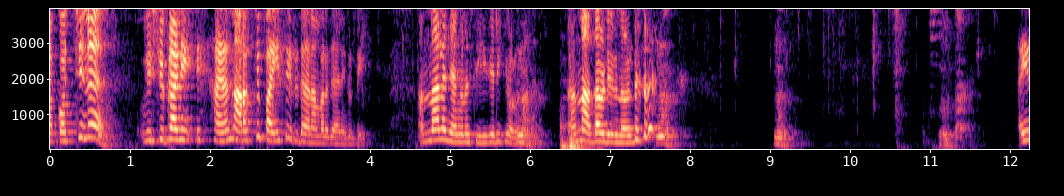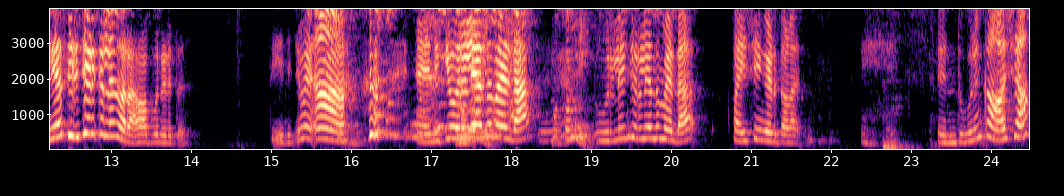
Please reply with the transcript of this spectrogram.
കൊച്ചിന് വിഷുക്കണി. അയാൾ നിറച്ച് പൈസ ഇട്ടിട്ട് തരാൻ പറഞ്ഞ ജാനിക്കുട്ടി. എന്നാലേ ഞങ്ങൾ സ്വീകരിക്കുള്ളൂ. അന്ന് അതവിടെ ഇരുന്നോണ്ട്. ഇനി തിരിച്ചെടുക്കല്ലേന്ന് പറ ബാപ്പുവിന്റെ അടുത്ത്. തിരിച്ചു ആ. എനിക്ക് ഉരുളിയൊന്നും വേണ്ട. ഉരുളിയും ചുരുളിയൊന്നും വേണ്ട. പൈസയും എടുത്തോളാൻ. എന്തോരം കാശാ.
